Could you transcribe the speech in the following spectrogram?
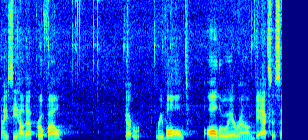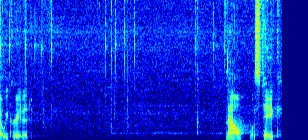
Now you see how that profile got revolved all the way around the axis that we created. Now, let's take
